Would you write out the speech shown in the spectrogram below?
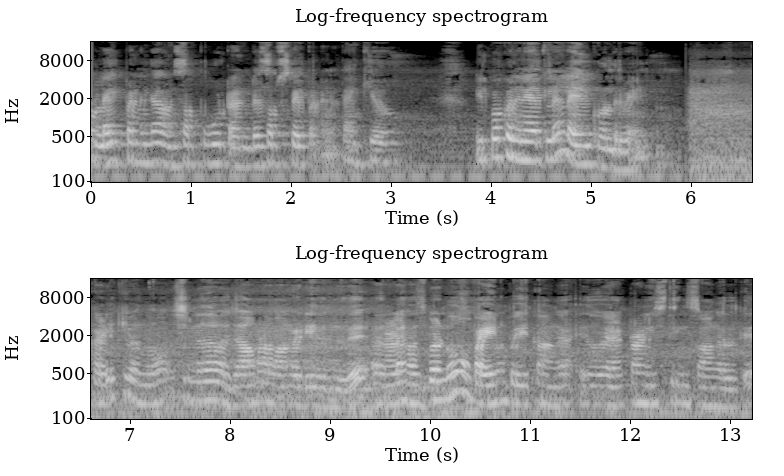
ஒரு லைக் பண்ணுங்க அவன் சப்போர்ட் அண்ட் சப்ஸ்கிரைப் பண்ணுங்க. தேங்க்யூ இப்போ கொஞ்ச நேரத்துல லைவுக்கு வந்துருவேன். கடைக்கு வந்தோம். சின்னதாக ஜாமான் வாங்க வேண்டியது இருந்தது. அதனால ஹஸ்பண்டும் பையனும் போயிருக்காங்க. ஏதோ எலக்ட்ரானிக்ஸ் திங்ஸ் வாங்குறதுக்கு.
